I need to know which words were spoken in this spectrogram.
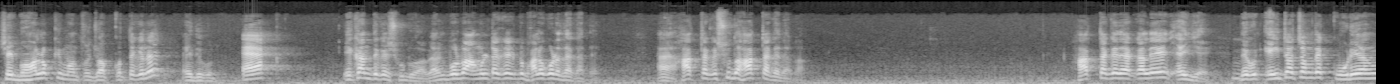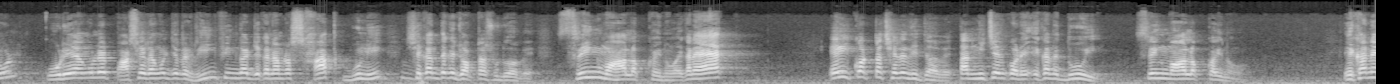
সেই মহালক্ষ্মী মন্ত্র জপ করতে গেলে, এই দেখুন, এক, এখান থেকে শুরু হবে। আমি বলব আঙুলটাকে একটু ভালো করে দেখাতে। হ্যাঁ হাতটাকে শুধু হাতটাকে দেখা। হাতটাকে দেখালে, এই যে, দেখুন, এইটা হচ্ছে আমাদের কোড়ে আঙুল কোড়ে আঙুলের পাশের আঙুল যেটা রিং ফিঙ্গার যেখানে আমরা সাত গুনি সেখান থেকে জবটা শুরু হবে। শ্রিং মহালক্ষই নম। এখানে এক এই করটা ছেড়ে দিতে হবে। তার নিচের করে এখানে দুই শ্রিং মহালক্ষই নম। এখানে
